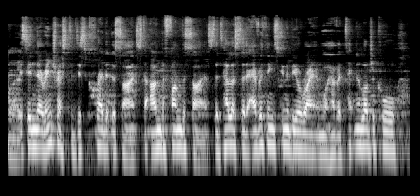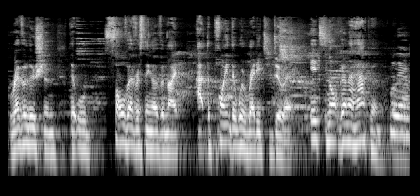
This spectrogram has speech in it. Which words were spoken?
Right. It's in their interest to discredit the science, to underfund the science, to tell us that everything's going to be all right and we'll have a technological revolution that will solve everything overnight at the point that we're ready to do it. It's not going to happen. Yeah.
